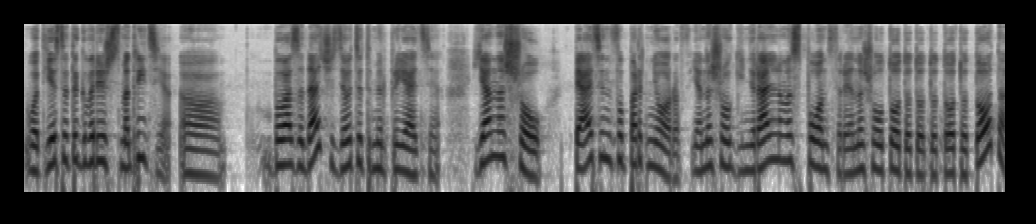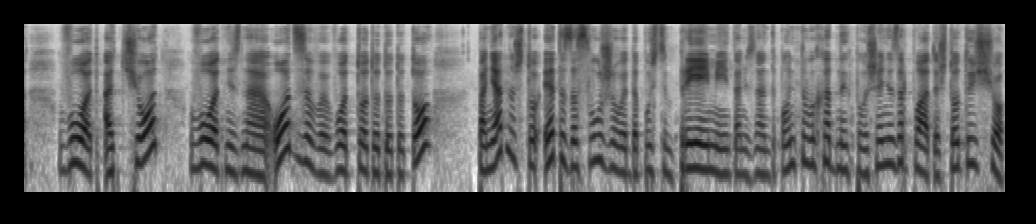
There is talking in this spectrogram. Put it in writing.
Вот, если ты говоришь, смотрите, э, была задача сделать это мероприятие. Я нашел пять инфопартнеров, я нашел генерального спонсора, я нашел то-то, то-то, то-то, то-то, вот отчет, вот, не знаю, отзывы, вот то-то, то-то, то. Понятно, что это заслуживает, допустим, премии, там, не знаю, дополнительных выходных, повышения зарплаты, что-то еще.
